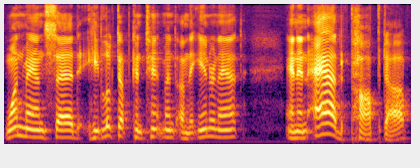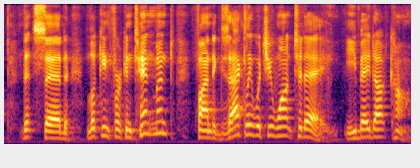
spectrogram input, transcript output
One man said he looked up contentment on the internet and an ad popped up that said, Looking for contentment? Find exactly what you want today. eBay.com.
